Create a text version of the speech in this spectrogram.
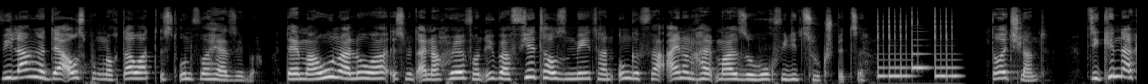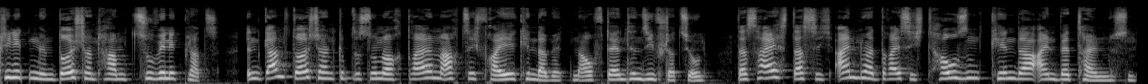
Wie lange der Ausbruch noch dauert, ist unvorhersehbar. Der Mauna Loa ist mit einer Höhe von über 4000 Metern ungefähr eineinhalb Mal so hoch wie die Zugspitze. Deutschland. Die Kinderkliniken in Deutschland haben zu wenig Platz. In ganz Deutschland gibt es nur noch 83 freie Kinderbetten auf der Intensivstation. Das heißt, dass sich 130.000 Kinder ein Bett teilen müssen.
